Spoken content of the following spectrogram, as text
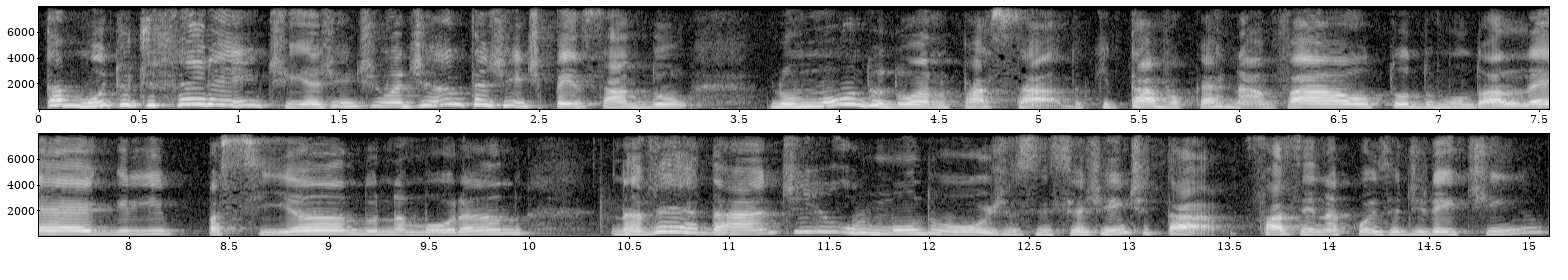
tá muito diferente. E a gente não adianta a gente pensar do, no mundo do ano passado, que estava o carnaval, todo mundo alegre, passeando, namorando. Na verdade, o mundo hoje, assim, se a gente está fazendo a coisa direitinho,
